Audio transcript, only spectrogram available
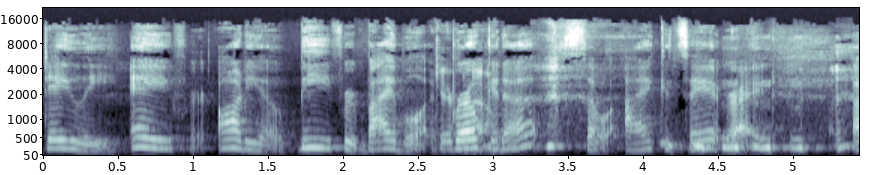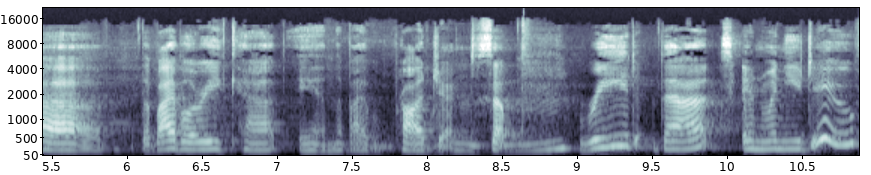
daily, A for audio, B for Bible. I broke it up so I could say it right. Uh, the Bible recap and the Bible project. So Mm-hmm. read that, and when you do,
